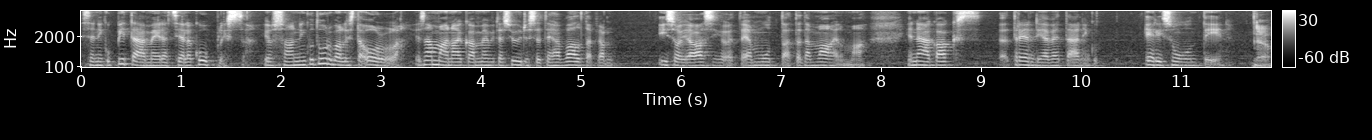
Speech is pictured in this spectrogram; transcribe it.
se niin kuin pitää meidät siellä kuplissa, jossa on niin kuin turvallista olla. Ja samaan aikaan me pitäisi yhdessä tehdä valtavan isoja asioita ja muuttaa tätä maailmaa. Ja nämä kaksi trendiä vetää niin kuin eri suuntiin. No.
